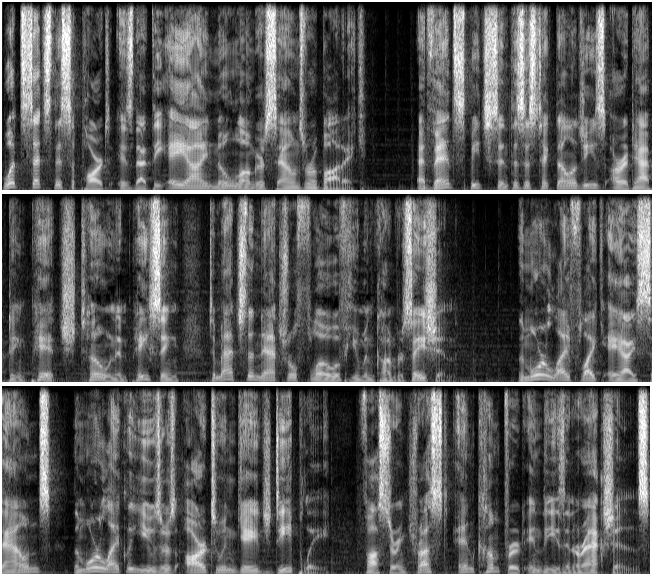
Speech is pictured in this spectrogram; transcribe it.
What sets this apart is that the AI no longer sounds robotic. Advanced speech synthesis technologies are adapting pitch, tone, and pacing to match the natural flow of human conversation. The more lifelike AI sounds, the more likely users are to engage deeply, fostering trust and comfort in these interactions.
